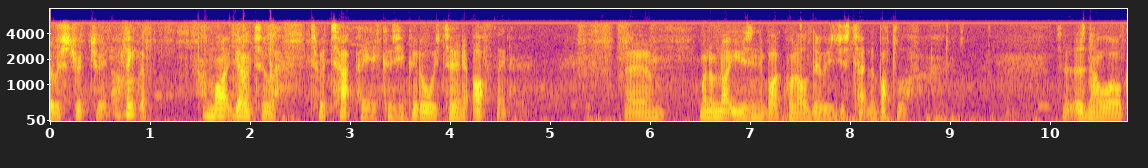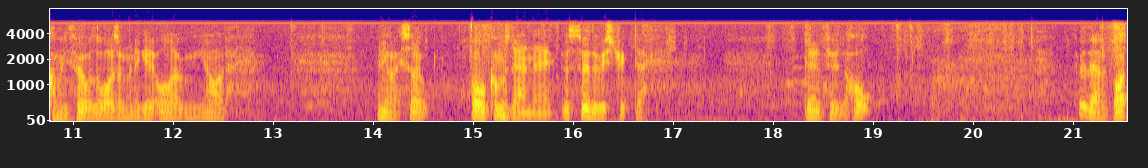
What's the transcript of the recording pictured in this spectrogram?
a restrictor in. I think that I might go to a, to a tap here because you could always turn it off then. Um, when I'm not using the bike what I'll do is just take the bottle off so there's no oil coming through otherwise I'm going to get it all over my yard. Anyway so oil comes down there, goes through the restrictor, down through the hole, through down the pipe.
